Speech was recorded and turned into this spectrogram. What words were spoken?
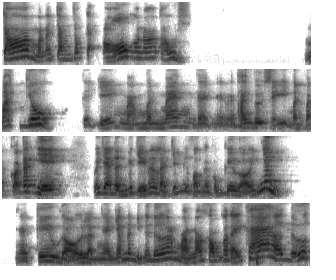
chó mà nó chăm sóc cái ổ của nó thôi. Mặc dù cái chuyện mà mình mang cái, cái thân cư sĩ mình phải có trách nhiệm với gia đình. Cái chuyện đó là chính cái phần ngài cũng kêu gọi. Nhưng ngài kêu gọi là ngài nhắm đến những cái đứa mà nó không có thể khá hơn được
